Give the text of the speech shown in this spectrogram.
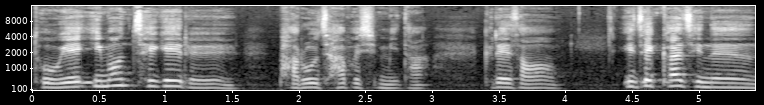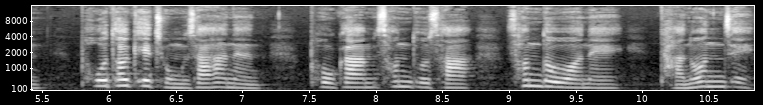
도의 임원 체계를 바로 잡으십니다. 그래서 이제까지는 포덕에 종사하는 포감, 선도사, 선도원의 단원제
